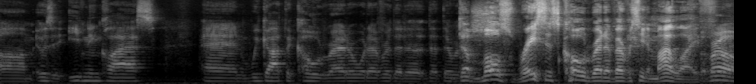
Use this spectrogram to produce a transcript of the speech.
Um, it was an evening class, and we got the code red or whatever that uh, that there was The sh- most racist code red I've ever seen in my life. bro.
